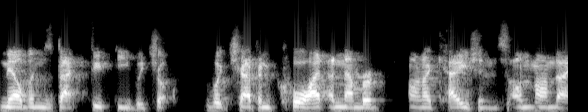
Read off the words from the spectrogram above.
Melbourne's back 50, which which happened quite a number of on occasions on Monday.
